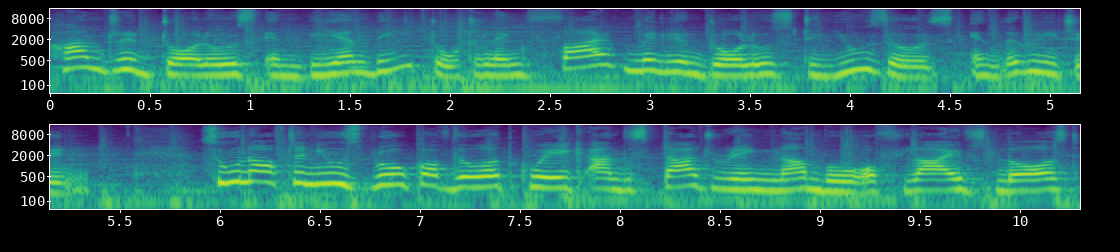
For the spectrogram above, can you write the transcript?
$100 in BNB, totaling $5 million to users in the region. Soon after news broke of the earthquake and the staggering number of lives lost,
